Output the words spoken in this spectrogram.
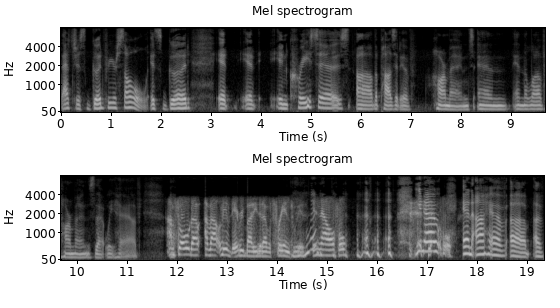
that's just good for your soul. It's good. It it increases uh, the positive hormones and and the love hormones that we have. I'm so old. I, I've outlived everybody that I was friends with. Isn't that awful? you know, and I have uh, a,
